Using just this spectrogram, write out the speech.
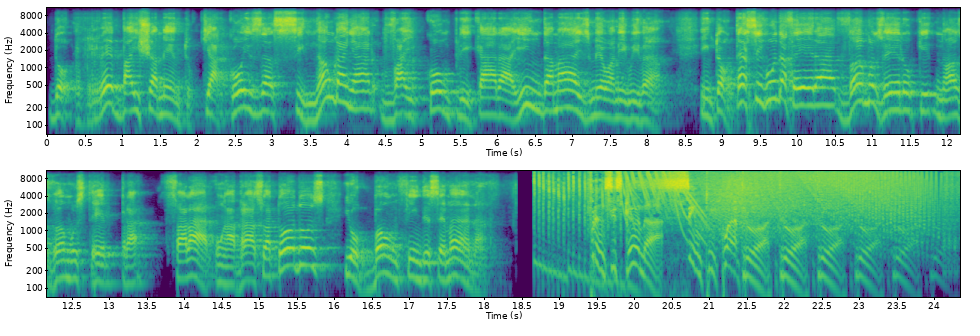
do rebaixamento, que a coisa, se não ganhar, vai complicar ainda mais, meu amigo Ivan. Então, até segunda-feira, vamos ver o que nós vamos ter para falar. Um abraço a todos e um bom fim de semana. Franciscana 104. Tro, tro, tro, tro, tro.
